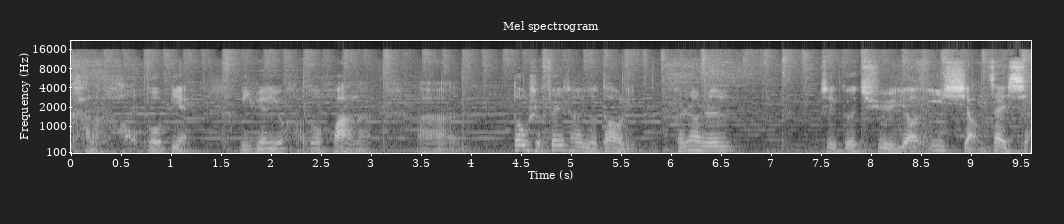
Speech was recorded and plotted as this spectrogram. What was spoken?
看了好多遍，里边有好多话呢，啊，都是非常有道理，很让人这个去要一想再想。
